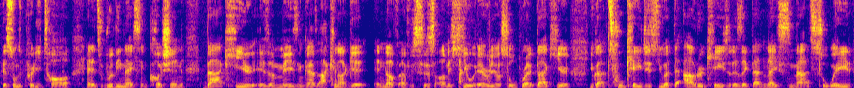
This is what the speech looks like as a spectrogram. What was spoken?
This one's pretty tall and it's really nice and cushioned. Back here is amazing, guys. I cannot get enough emphasis on the heel area. So right back here, you got two cages. You got the outer cage that is like that nice matte suede.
